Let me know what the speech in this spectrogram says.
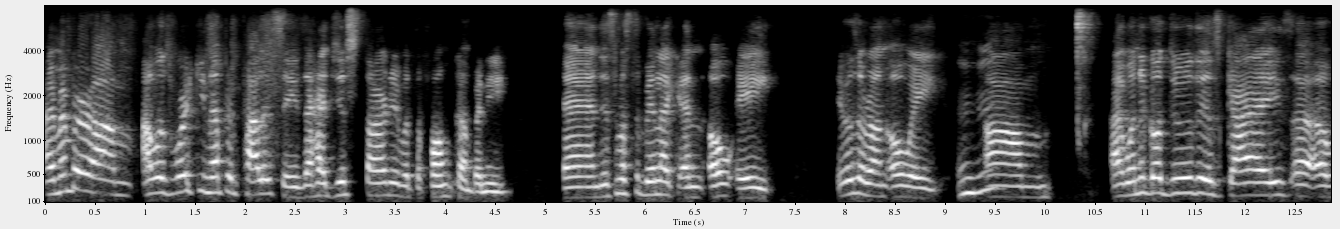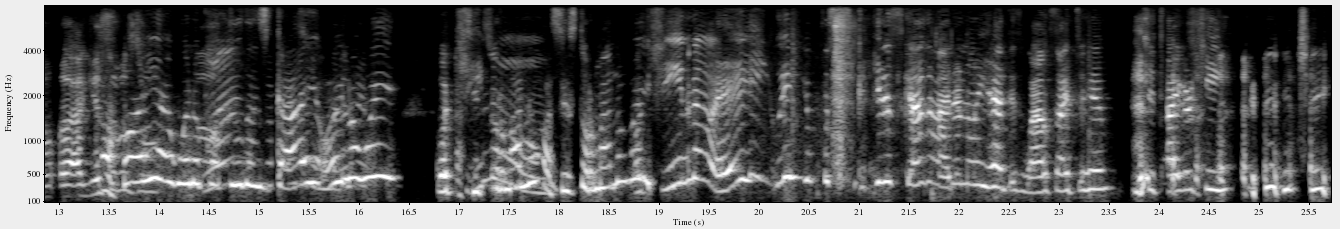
I remember. Um, I was working up in Palisades. I had just started with the phone company, and this must have been like an 08. It was around 08. Mhm. Um, I want to go do this guy's. Uh, uh, I guess it was. Ay, I wanna go do this guy. Oílo, güey. Así es tu hermano, Cochino. así es tu hermano, güey. Cochino, hey, güey, ¿qué pues, ¿qué quieres que haga? I don't know. He had this wild side to him. Pinche Tiger King. Sí.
